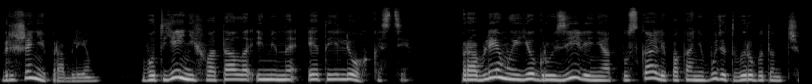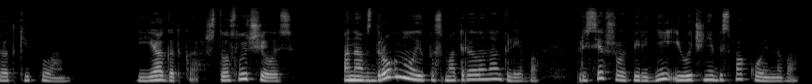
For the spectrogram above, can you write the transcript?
в решении проблем. Вот ей не хватало именно этой легкости. Проблемы ее грузили и не отпускали, пока не будет выработан четкий план. «Ягодка, что случилось?» Она вздрогнула и посмотрела на Глеба, присевшего перед ней и очень обеспокоенного.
